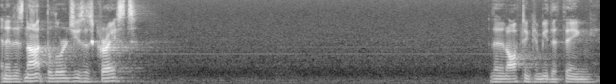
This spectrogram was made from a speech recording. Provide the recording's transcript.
and it is not the Lord Jesus Christ, then it often can be the thing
